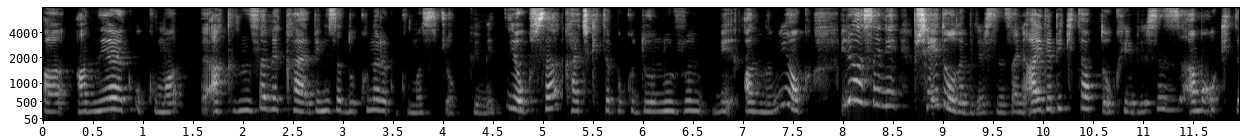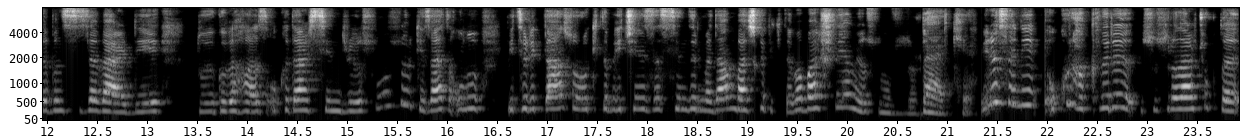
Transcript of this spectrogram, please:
A- anlayarak okuma aklınıza ve kalbinize dokunarak okuması çok kıymetli. Yoksa kaç kitap okuduğunuzun bir anlamı yok. Biraz hani şey de olabilirsiniz. Hani ayda bir kitap da okuyabilirsiniz ama o kitabın size verdiği duygu ve haz o kadar sindiriyorsunuzdur ki zaten onu bitirdikten sonra o kitabı içinize sindirmeden başka bir kitaba başlayamıyorsunuzdur belki. Biraz hani okur hakları şu sıralar çok da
